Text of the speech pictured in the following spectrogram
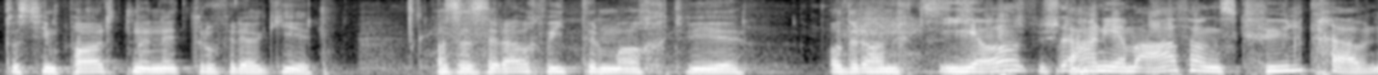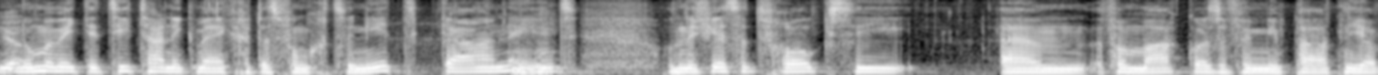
dass dein Partner nicht darauf reagiert. Also dass er auch weitermacht wie, oder habe ich Ja, da habe ich am Anfang das Gefühl gehabt. Ja. Nur mit der Zeit habe ich gemerkt, das funktioniert gar nicht. Und dann war so die Frage ähm, von Marco, also von meinem Partner, ja,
